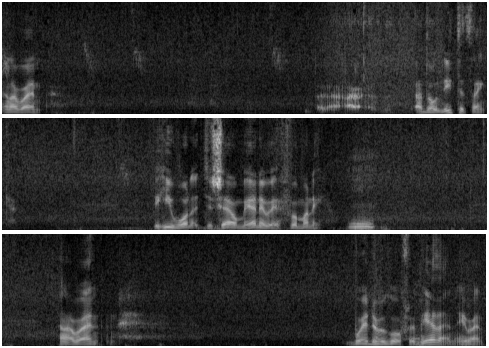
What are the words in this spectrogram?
And I went, I, I don't need to think. But he wanted to sell me anyway for money. And I went, where do we go from here then? He went,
